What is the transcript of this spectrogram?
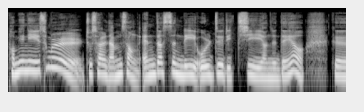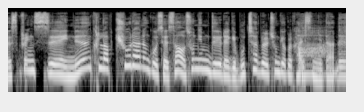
범인이 22살 남성 앤더슨 리 올드리치였는데요. 그 스프링스에 있는 클럽 Q라는 곳에서 손님들에게 무차별 총격을 가했습니다. 아, 네.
